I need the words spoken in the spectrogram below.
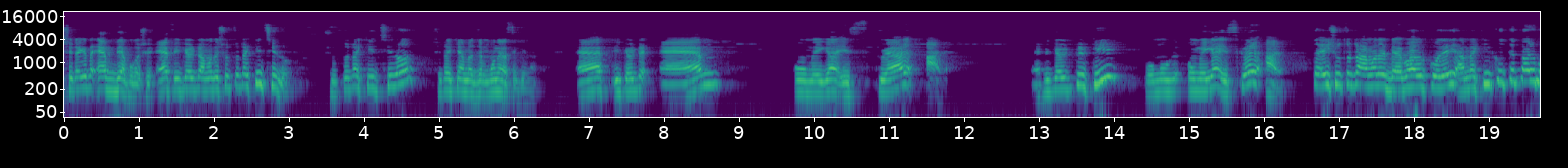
সেটাকে তো অ্যাপ দেওয়া প্রকাশ করি। অ্যাপ ইকুয়াল টু আমাদের সূত্রটা কি ছিল? সূত্রটা কি ছিল? সেটা কি আমরা মনে আছে কিনা? F equal to M omega square R equal to কি? ওমেগা স্কোয়ার আর তো এই সূত্রটা আমাদের ব্যবহার করেই আমরা কি করতে পারব?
